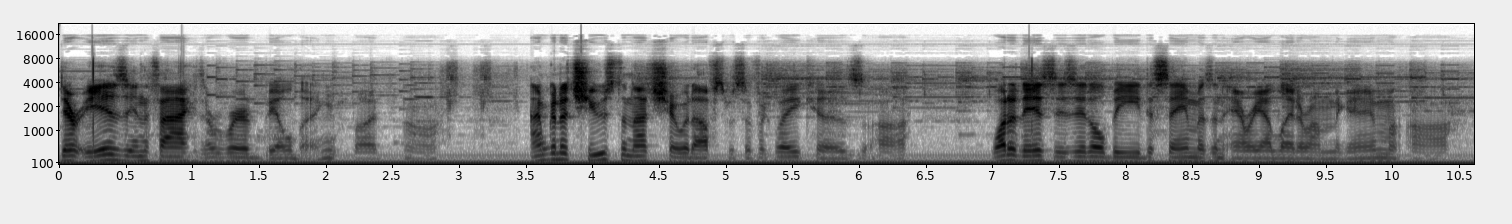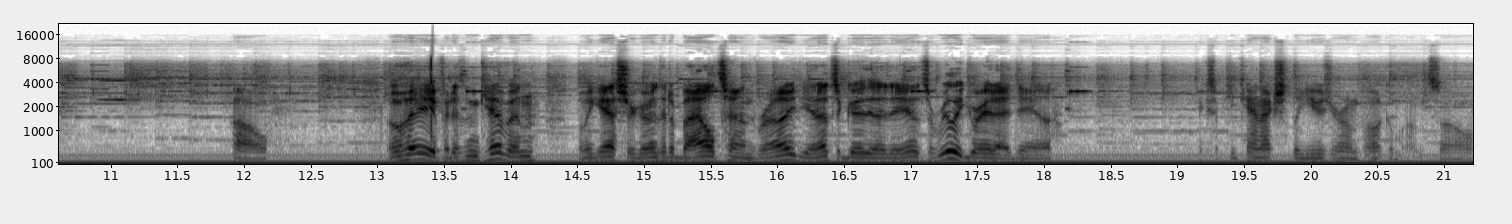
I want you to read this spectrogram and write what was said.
there is, in fact, a weird building, but uh, I'm gonna choose to not show it off specifically, because uh, what it is, is it'll be the same as an area later on in the game. Uh, oh. Oh hey, if it isn't Kevin, let me guess you're going to the battle tent, right? Yeah, that's a good idea. It's a really great idea. Except you can't actually use your own Pokemon, so...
